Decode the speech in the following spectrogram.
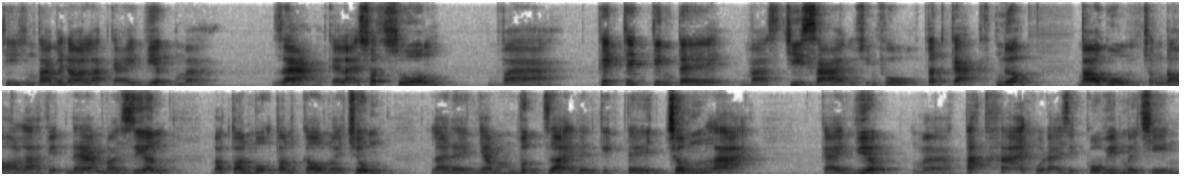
thì chúng ta mới nói là cái việc mà giảm cái lãi suất xuống và kích thích kinh tế và chi xài của chính phủ tất cả các nước bao gồm trong đó là Việt Nam nói riêng và toàn bộ toàn cầu nói chung là để nhằm vực dậy nền kinh tế chống lại cái việc mà tác hại của đại dịch Covid-19.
